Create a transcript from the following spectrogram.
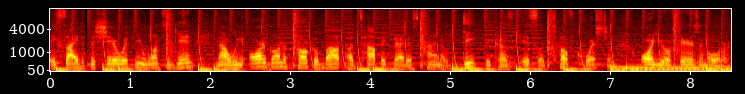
excited to share with you once again. Now we are going to talk about a topic that is kind of deep because it's a tough question. Are your affairs in order?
